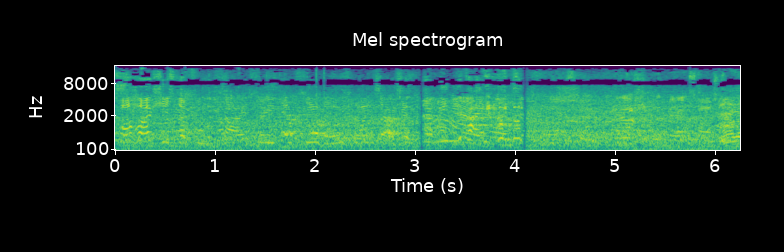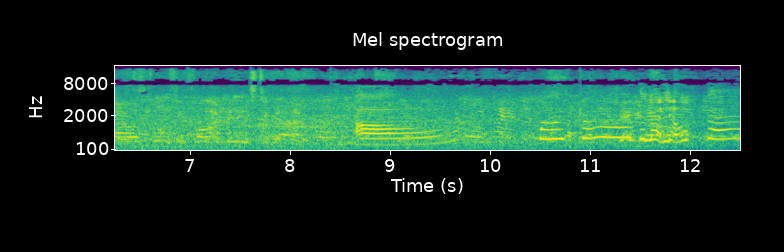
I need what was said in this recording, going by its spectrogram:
For oh, her, she's the full size, so you can see those ones are the mini size. One hour, 45 minutes to go. Oh my god, they're like little bears.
